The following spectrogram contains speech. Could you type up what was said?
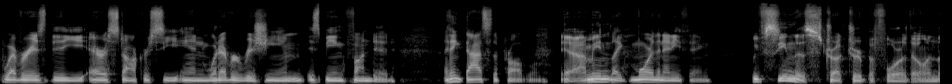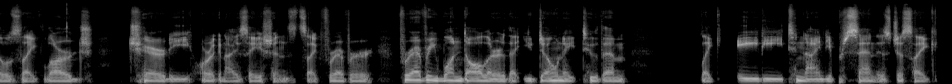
whoever is the aristocracy in whatever regime is being funded. I think that's the problem. yeah, I mean, like more than anything. we've seen this structure before though in those like large charity organizations it's like forever for every one dollar that you donate to them like 80 to 90 percent is just like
